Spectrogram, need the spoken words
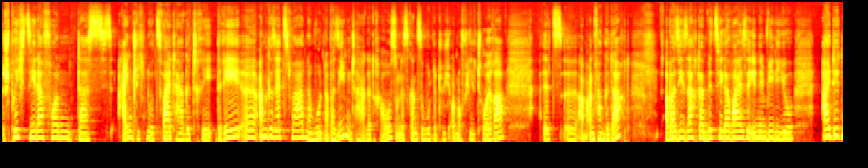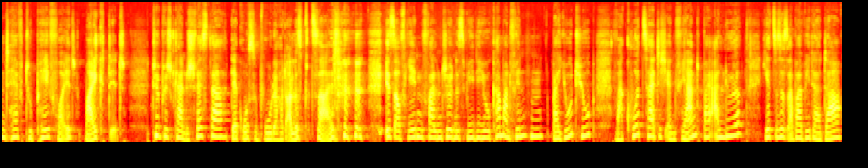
spricht sie davon, dass eigentlich nur zwei Tage Dreh, Dreh äh, angesetzt waren, dann wurden aber sieben Tage draus und das Ganze wurde natürlich auch noch viel teurer als äh, am Anfang gedacht. Aber sie sagt dann witzigerweise in dem Video, I didn't have to pay for it, Mike did. Typisch kleine Schwester, der große Bruder hat alles bezahlt. Ist auf jeden Fall ein schönes Video, kann man finden bei YouTube, war kurzzeitig entfernt bei Allure, jetzt ist es aber wieder da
